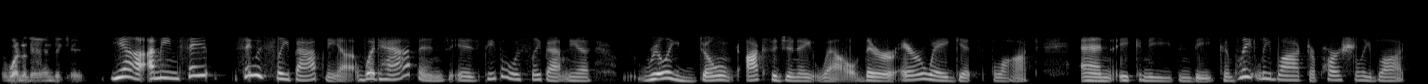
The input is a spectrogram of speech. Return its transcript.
What do they indicate? Yeah, I mean, say say with sleep apnea, what happens is people with sleep apnea really don't oxygenate well. Their airway gets blocked, and it can even be completely blocked or partially blocked.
